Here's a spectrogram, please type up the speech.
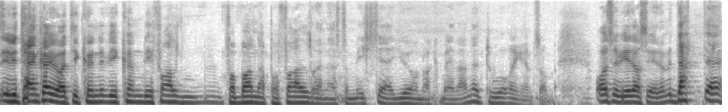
Vi tenker jo at vi kunne, vi kunne bli forbanna på foreldrene som ikke gjør noe med denne toåringen, som, og så videre og så videre. Dette,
